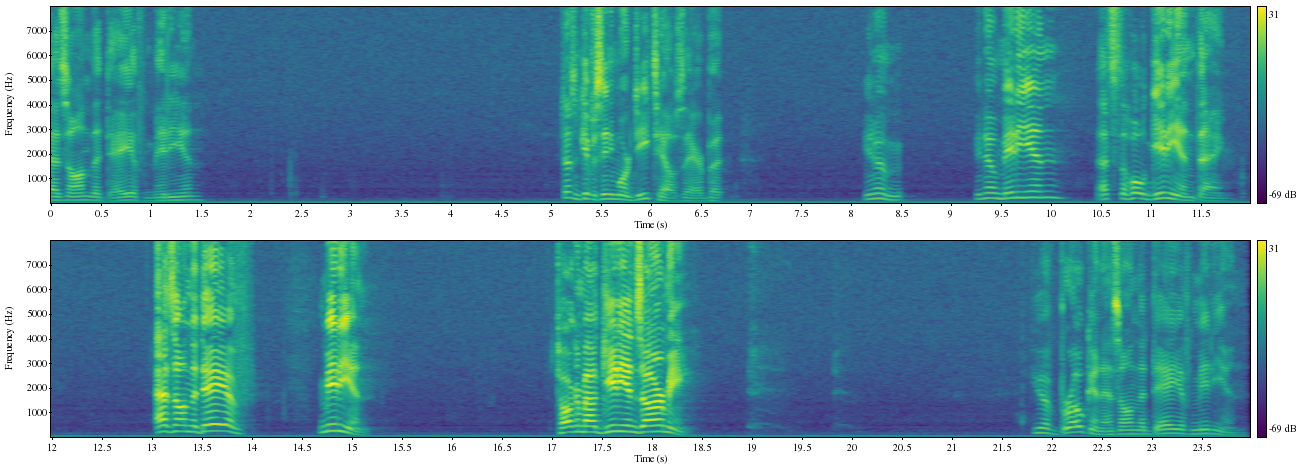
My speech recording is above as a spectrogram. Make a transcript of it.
as on the day of Midian? It doesn't give us any more details there, but you know, you know Midian, that's the whole Gideon thing. As on the day of Midian, talking about Gideon's army. You have broken as on the day of Midian.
